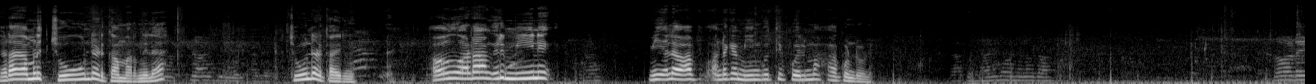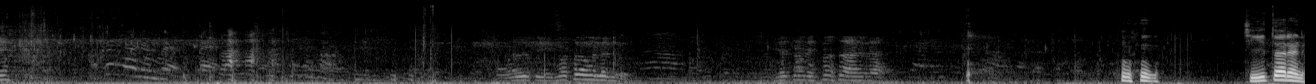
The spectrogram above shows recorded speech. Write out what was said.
എടാ നമ്മൾ ചൂണ്ട എടുക്കാൻ മറന്നില്ലേ? ചൂണ്ട എടുക്കായിരുന്നു. അത് എടാ ഒരു മീൻ മീൻ അല്ല ആ അണ്ടൊക്കെ മീൻ കുത്തി പോലുമ്പോ ആ കൊണ്ടുപോകണം ആവില്ലേ ഫേമസ് ആവില്ല ചീത്താരാണ്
